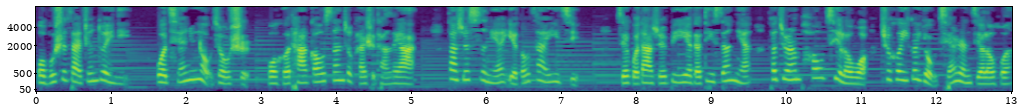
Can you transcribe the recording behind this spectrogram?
我不是在针对你，我前女友就是，我和她高三就开始谈恋爱，大学四年也都在一起。”结果大学毕业的第三年，他居然抛弃了我，去和一个有钱人结了婚。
